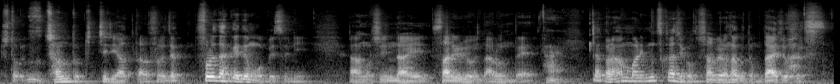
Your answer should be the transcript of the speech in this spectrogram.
人ずつちゃんときっちりやったらそれでそれだけでも別にあの信頼されるようになるんで、はい、だからあんまり難しいこと喋らなくても大丈夫です。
